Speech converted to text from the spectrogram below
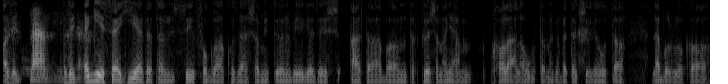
az egy, nem, az egy egészen hihetetlenül szép foglalkozás, amit ön végez, és általában, tehát különösen anyám halála óta, meg a betegsége óta leborulok a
